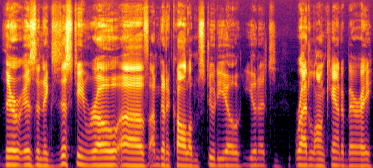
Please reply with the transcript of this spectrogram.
There is an existing row of I'm going to call them studio units right along Canterbury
